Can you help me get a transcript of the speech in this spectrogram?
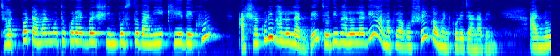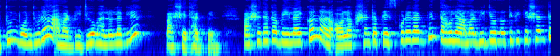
ঝটপট আমার মতো করে একবার শিম পোস্ত বানিয়ে খেয়ে দেখুন। আশা করি ভালো লাগবে। যদি ভালো লাগে, আমাকে অবশ্যই কমেন্ট করে জানাবেন। আর নতুন বন্ধুরা, আমার ভিডিও ভালো লাগলে পাশে থাকবেন। পাশে থাকা বেল আইকন আর অল অপশানটা প্রেস করে রাখবেন, তাহলে আমার ভিডিও নোটিফিকেশানটা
